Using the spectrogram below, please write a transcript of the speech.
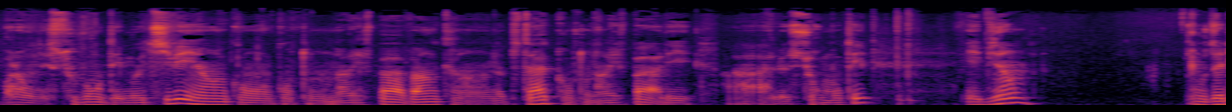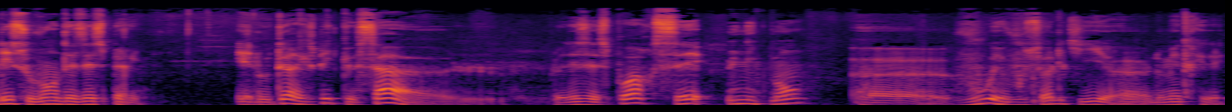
voilà, on est souvent démotivé hein, quand, on n'arrive pas à vaincre un obstacle, quand on n'arrive pas à, aller, à, le surmonter. Eh bien, vous allez souvent désespérer. Et l'auteur explique que ça, le désespoir, c'est uniquement vous et vous seul qui euh, le maîtrisez.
